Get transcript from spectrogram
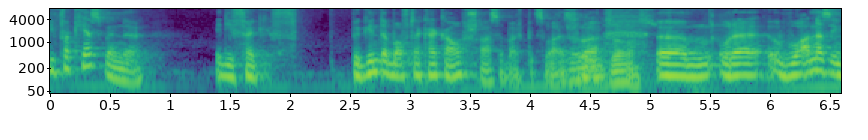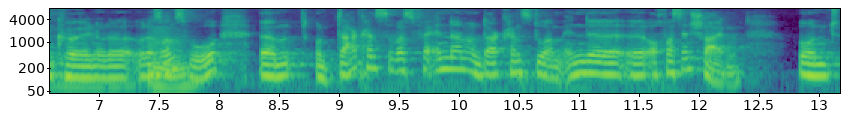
die Verkehrswende. Die Ver beginnt aber auf der Kalker Hauptstraße beispielsweise oder, ähm, oder woanders in Köln oder, oder mhm. sonst wo. Ähm, und da kannst du was verändern und da kannst du am Ende äh, auch was entscheiden. Und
